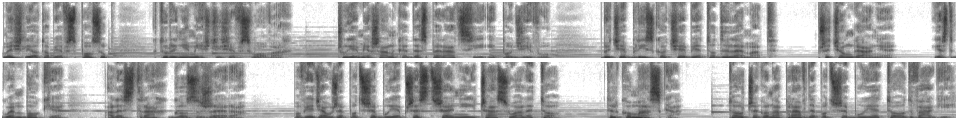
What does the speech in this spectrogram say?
myśli o tobie w sposób, który nie mieści się w słowach. Czuje mieszankę desperacji i podziwu. Bycie blisko ciebie to dylemat. Przyciąganie. Jest głębokie, ale strach go zżera. Powiedział, że potrzebuje przestrzeni i czasu, ale to tylko maska. To, czego naprawdę potrzebuje, to odwagi.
